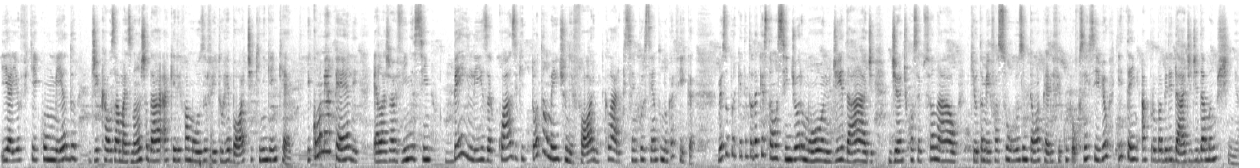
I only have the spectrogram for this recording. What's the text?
E aí eu fiquei com medo de causar mais mancha, dar aquele famoso efeito rebote que ninguém quer. E como a minha pele, ela já vinha assim bem lisa, quase que totalmente uniforme, claro que 100% nunca fica, mesmo porque tem toda a questão assim de hormônio, de idade, de anticoncepcional, que eu também faço uso, então a pele fica um pouco sensível e tem a probabilidade de dar manchinha.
